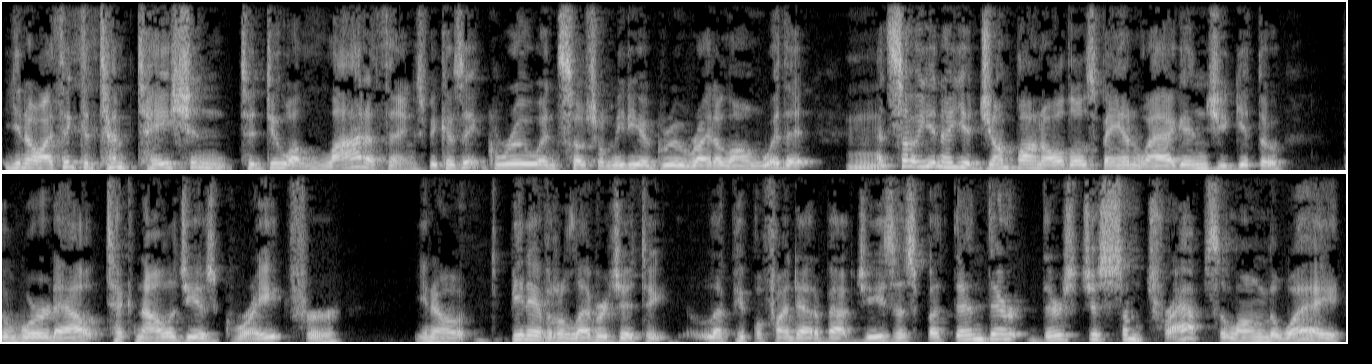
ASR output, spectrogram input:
you know, I think the temptation to do a lot of things because it grew and social media grew right along with it. Mm. And so, you know, you jump on all those bandwagons, you get the the word out. Technology is great for, you know, being able to leverage it to let people find out about Jesus. But then there there's just some traps along the way.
